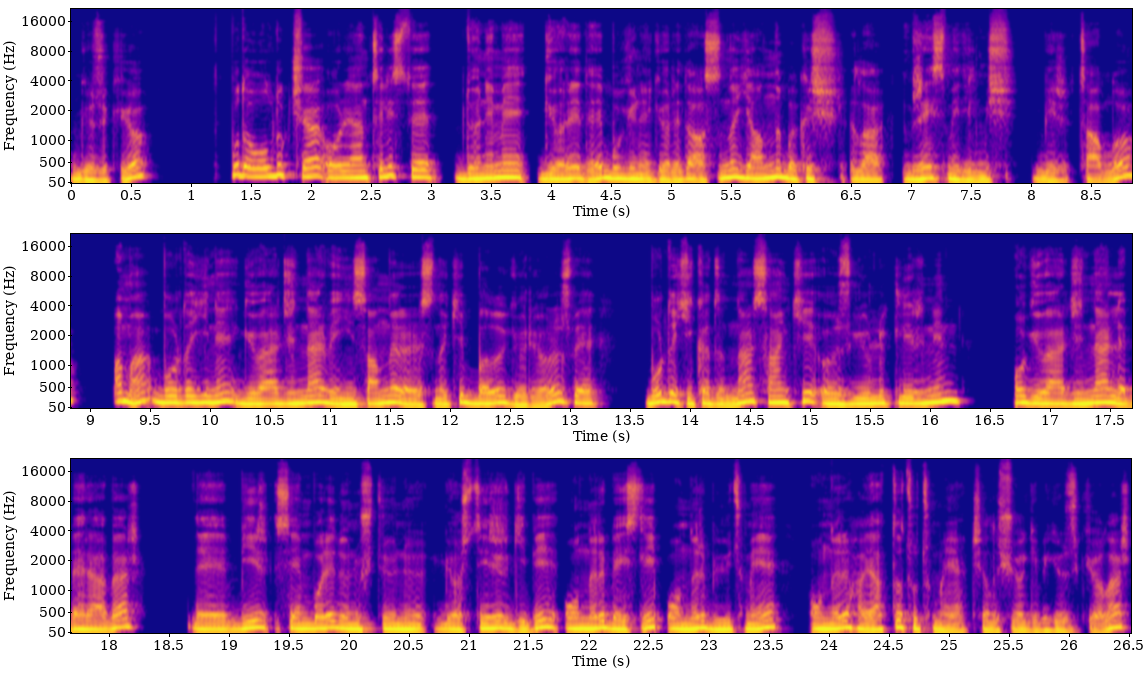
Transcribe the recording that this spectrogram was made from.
gözüküyor. Bu da oldukça oryantalist ve döneme göre de bugüne göre de aslında yanlı bakışla resmedilmiş bir tablo. Ama burada yine güvercinler ve insanlar arasındaki bağı görüyoruz ve buradaki kadınlar sanki özgürlüklerinin o güvercinlerle beraber e, bir sembole dönüştüğünü gösterir gibi onları besleyip onları büyütmeye, onları hayatta tutmaya çalışıyor gibi gözüküyorlar.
